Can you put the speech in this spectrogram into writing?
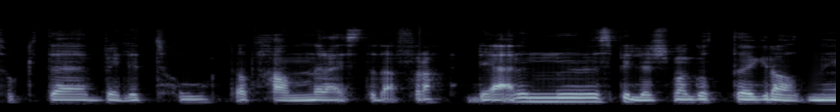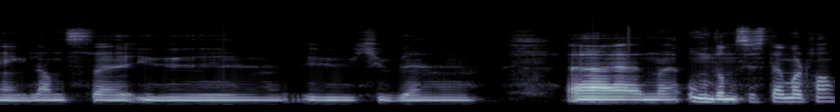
tok det veldig tungt at han reiste derfra. Det er en eh, spiller som har gått graden i Englands U, U20 en ungdomssystem, i hvert fall.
